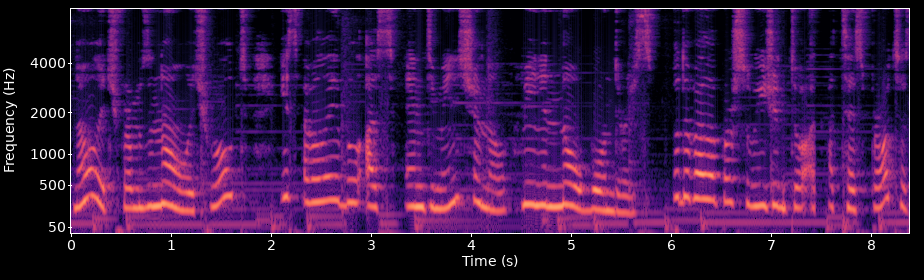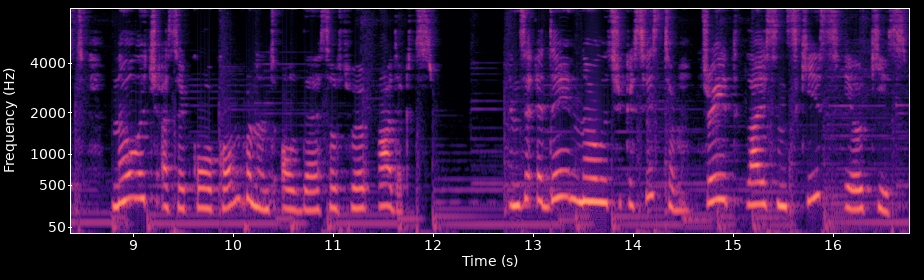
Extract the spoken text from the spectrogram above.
Knowledge from the knowledge vault is available as n-dimensional, meaning no boundaries, to developers wishing to access processed knowledge as a core component of their software products. In the EDAIN knowledge ecosystem, trade license keys (TLKs)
